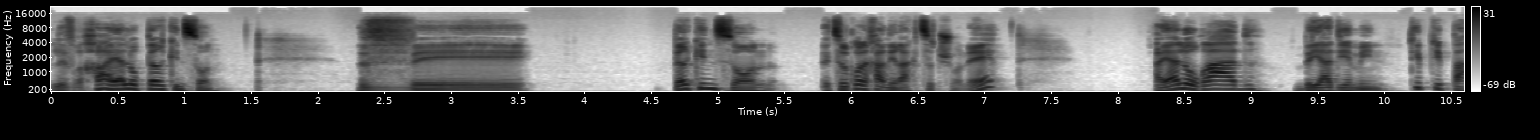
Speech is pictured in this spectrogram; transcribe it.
לברכה, היה לו פרקינסון. ופרקינסון, אצל כל אחד נראה קצת שונה, היה לו רעד ביד ימין, טיפ-טיפה,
